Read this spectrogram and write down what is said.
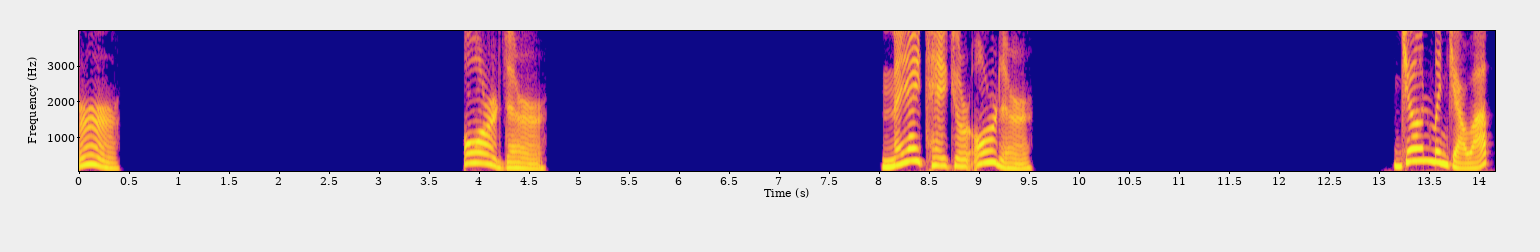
Er. Order. May I take your order? John menjawab,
